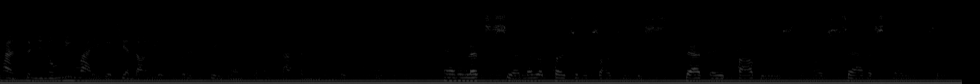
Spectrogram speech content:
看圣经中另外一个见到耶稣的人，这一天可能是他生命中最愁苦的一天。And let's see another person who saw Jesus that day probably is the most saddest day in his life.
